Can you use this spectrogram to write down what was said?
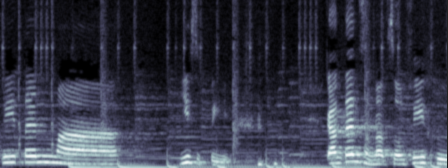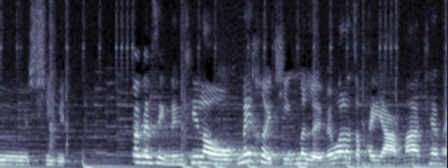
ฟี่เต้นมา 20 ปี การเต้นสำหรับโซฟี่คือชีวิต มันเป็นสิ่งหนึ่งที่เราไม่เคยทิ้งมันเลย ไม่ว่าเราจะพยายามมากแค่ไหน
